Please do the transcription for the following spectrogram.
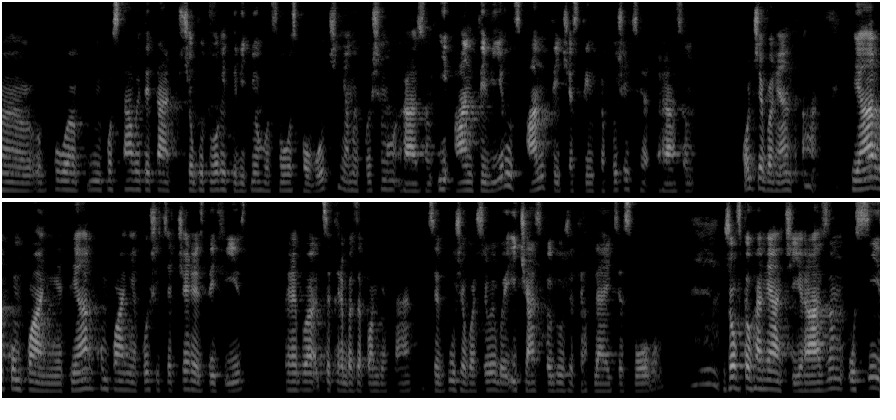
е, поставити так, щоб утворити від нього словосполучення, ми пишемо разом. І антивірус, античастинка пишеться разом. Отже, варіант А. Піар-компанія. Піар-компанія пишеться через дефіс. Треба, це треба запам'ятати. Це дуже важливо і часто дуже трапляється слово. Жовто-гарячий разом. Усі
